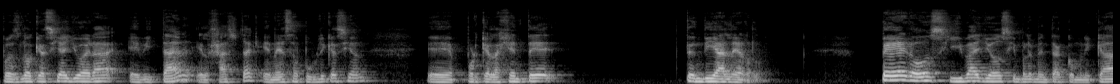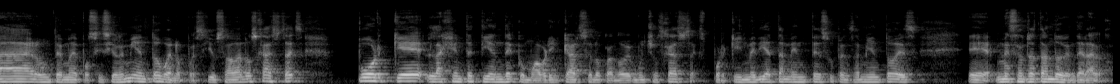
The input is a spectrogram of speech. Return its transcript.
pues lo que hacía yo era evitar el hashtag en esa publicación eh, porque la gente tendía a leerlo. Pero si iba yo simplemente a comunicar un tema de posicionamiento, bueno, pues sí usaba los hashtags porque la gente tiende como a brincárselo cuando ve muchos hashtags, porque inmediatamente su pensamiento es, eh, me están tratando de vender algo.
